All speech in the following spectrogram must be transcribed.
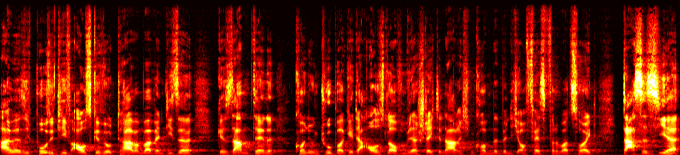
aber sich positiv ausgewirkt haben, aber wenn diese gesamten Konjunkturpakete auslaufen, wieder schlechte Nachrichten kommen, dann bin ich auch fest davon überzeugt, dass es hier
